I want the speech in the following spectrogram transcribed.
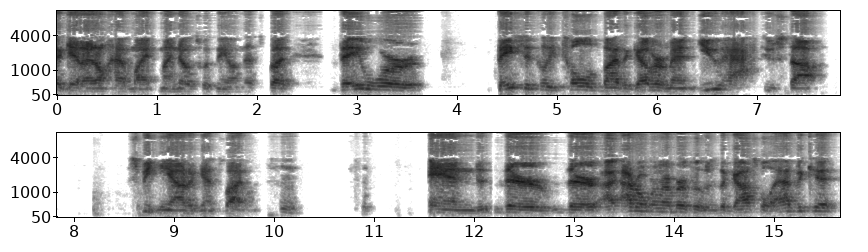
again, I don't have my, my notes with me on this, but they were basically told by the government, you have to stop speaking out against violence. Hmm. And they're, they're, I, I, don't remember if it was the Gospel Advocate,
